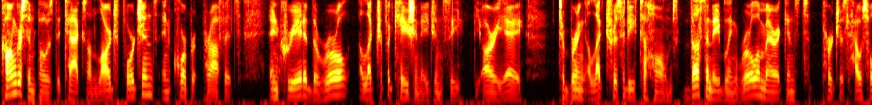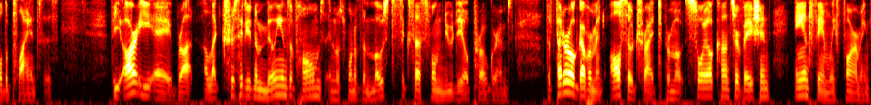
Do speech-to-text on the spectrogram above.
Congress imposed a tax on large fortunes and corporate profits and created the Rural Electrification Agency, the REA, to bring electricity to homes, thus enabling rural Americans to purchase household appliances. The REA brought electricity to millions of homes and was one of the most successful New Deal programs. The federal government also tried to promote soil conservation and family farming,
